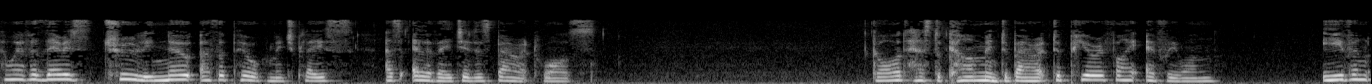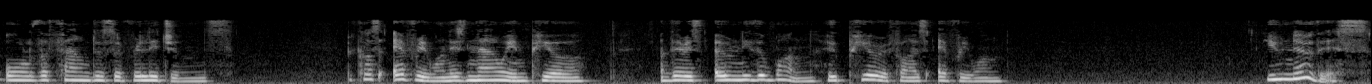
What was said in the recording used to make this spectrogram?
However, there is truly no other pilgrimage place as elevated as Bharat was. God has to come into Bharat to purify everyone, even all the founders of religions, because everyone is now impure, and there is only the one who purifies everyone. You know this,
